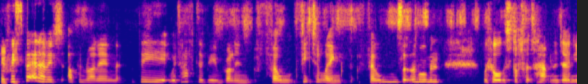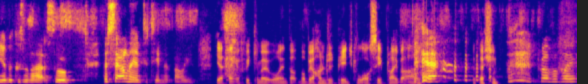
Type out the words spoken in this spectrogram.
if we Spitting Image up and running, the we'd have to be running film feature length films at the moment with all the stuff that's happening down here because of that. So there's certainly entertainment value. Yeah, I think if we come out, we'll end up there'll be a hundred page glossy private eye yeah. edition. Probably.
